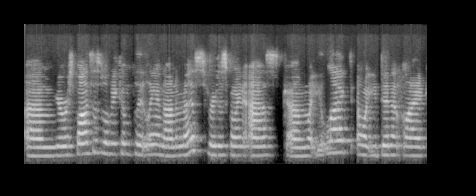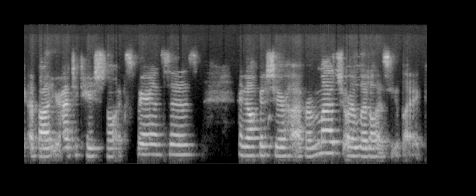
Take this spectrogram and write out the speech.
Um, your responses will be completely anonymous. We're just going to ask um, what you liked and what you didn't like about your educational experiences. And y'all can share however much or little as you like.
